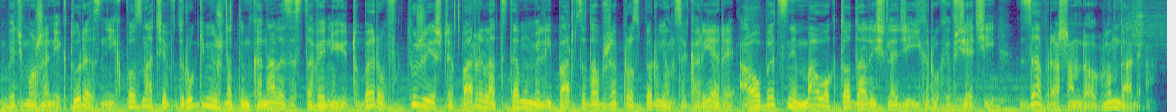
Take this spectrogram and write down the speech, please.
Być może niektóre z nich poznacie w drugim już na tym kanale zestawieniu youtuberów, którzy jeszcze parę lat temu mieli bardzo dobrze prosperujące kariery, a obecnie mało kto dalej śledzi ich ruchy w sieci. Zapraszam do oglądania.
